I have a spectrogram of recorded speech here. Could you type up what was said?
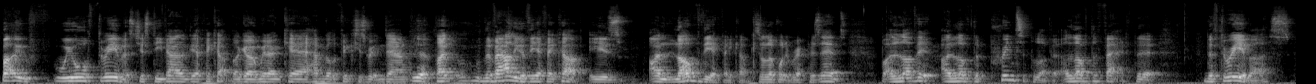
both, we all three of us, just devalued the FA Cup by going, we don't care, haven't got the fixtures written down. Yeah. Like the value of the FA Cup is, I love the FA Cup because I love what it represents, but I love it. I love the principle of it. I love the fact that the three of us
